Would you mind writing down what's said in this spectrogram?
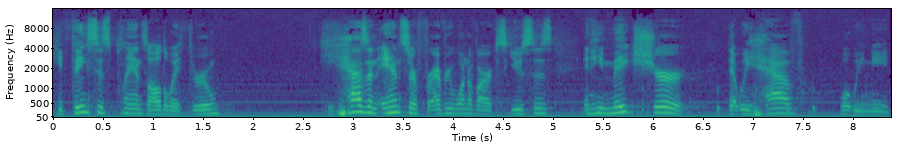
He thinks his plans all the way through. He has an answer for every one of our excuses, and he makes sure that we have what we need.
